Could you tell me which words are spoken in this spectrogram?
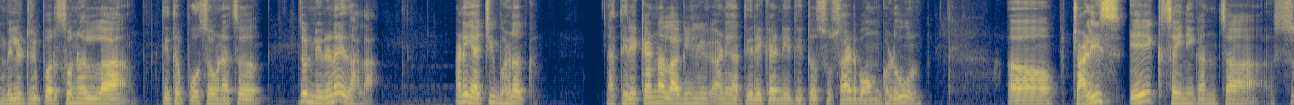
मिलिटरी पर्सोनलला तिथं पोचवण्याचा जो निर्णय झाला आणि याची भणक अतिरेक्यांना लागली आणि अतिरेक्यांनी तिथं सुसाईड बॉम्ब घडवून चाळीस एक सैनिकांचा स-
